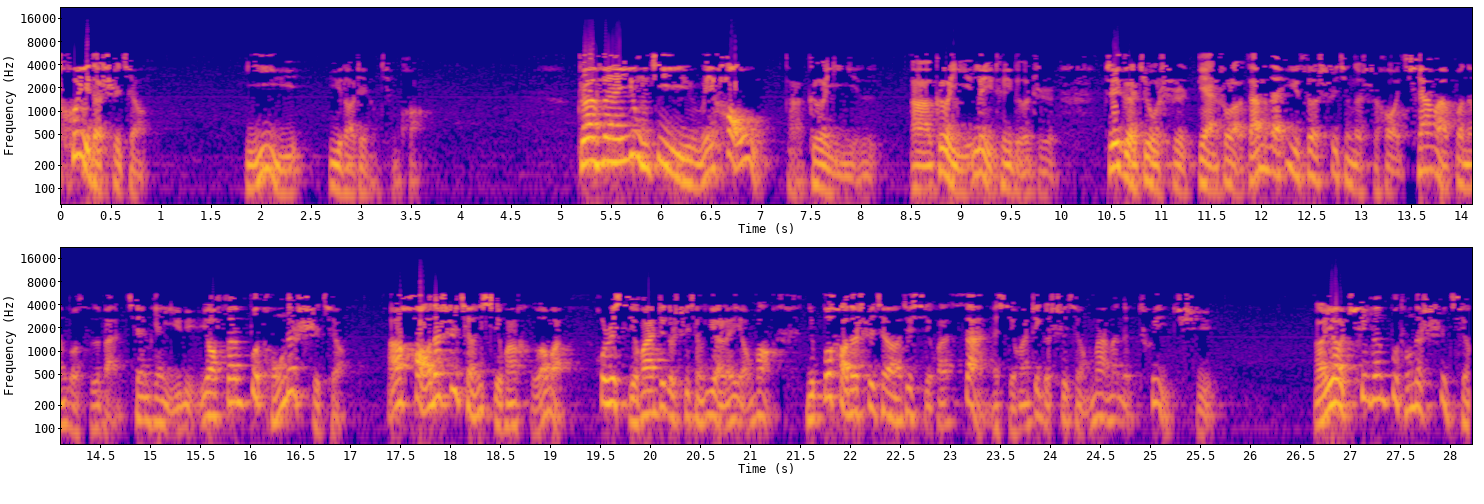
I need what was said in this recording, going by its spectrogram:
退的事情，宜于遇到这种情况。专分用计为好恶啊，各以啊各以类推得知，这个就是点出了咱们在预测事情的时候，千万不能够死板千篇一律，要分不同的事情。啊，好的事情你喜欢和嘛，或者喜欢这个事情越来越旺；你不好的事情就喜欢散，喜欢这个事情慢慢的退去。啊，要区分不同的事情，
